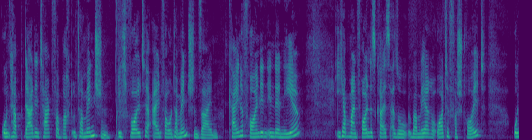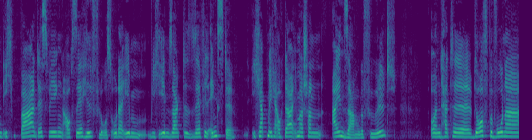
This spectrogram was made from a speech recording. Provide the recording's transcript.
und habe da den Tag verbracht unter Menschen. Ich wollte einfach unter Menschen sein. Keine Freundin in der Nähe. Ich habe meinen Freundeskreis also über mehrere Orte verstreut und ich war deswegen auch sehr hilflos oder eben, wie ich eben sagte, sehr viel Ängste. Ich habe mich auch da immer schon einsam gefühlt und hatte Dorfbewohner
